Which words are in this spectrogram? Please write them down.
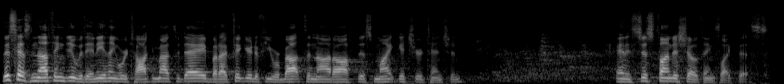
This has nothing to do with anything we're talking about today, but I figured if you were about to nod off, this might get your attention. and it's just fun to show things like this.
